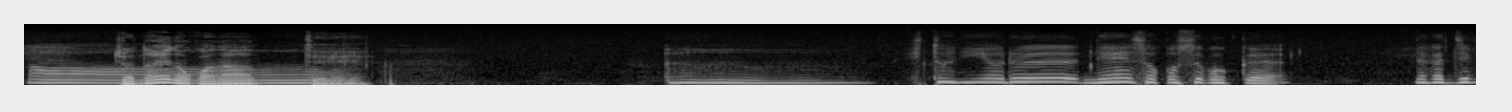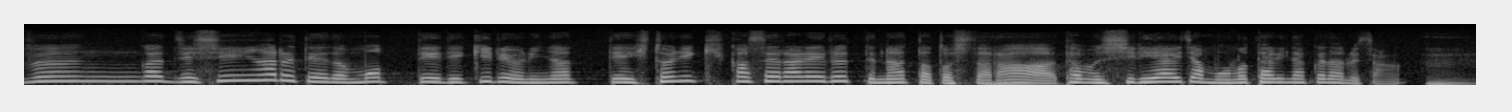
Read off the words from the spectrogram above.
じゃないのかなって。うん。人によるねそこすごくだから自分が自信ある程度持ってできるようになって人に聞かせられるってなったとしたら、多分知り合いじゃ物足りなくなるじゃん。うん。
